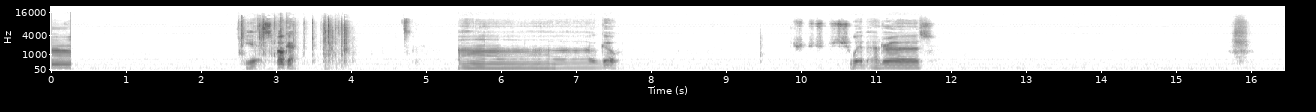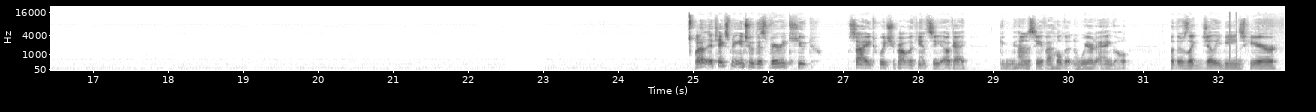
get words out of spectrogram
on. Yes. Okay. Uh, go. Web address. It takes me into this very cute site, which you probably can't see. Okay, you can kind of see if I hold it in a weird angle. But there's like jelly beans here.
